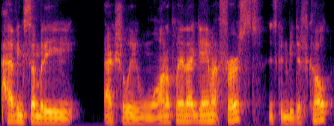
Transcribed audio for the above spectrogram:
having somebody actually want to play that game at first is going to be difficult.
